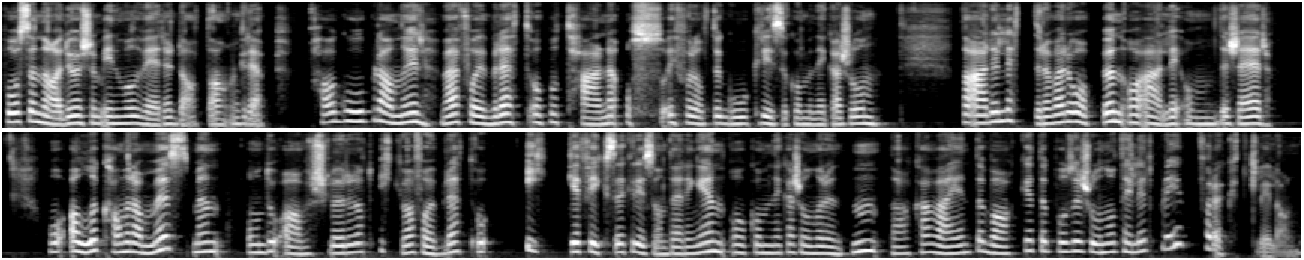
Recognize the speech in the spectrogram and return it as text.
på scenarioer som involverer dataangrep. Ha gode planer, vær forberedt, og på tærne også i forhold til god krisekommunikasjon. Da er det lettere å være åpen og ærlig om det skjer. Og alle kan rammes, men om du avslører at du ikke var forberedt og ikke fikser krisehåndteringen og kommunikasjonen rundt den, da kan veien tilbake til posisjon og tillit bli forøktelig lang.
